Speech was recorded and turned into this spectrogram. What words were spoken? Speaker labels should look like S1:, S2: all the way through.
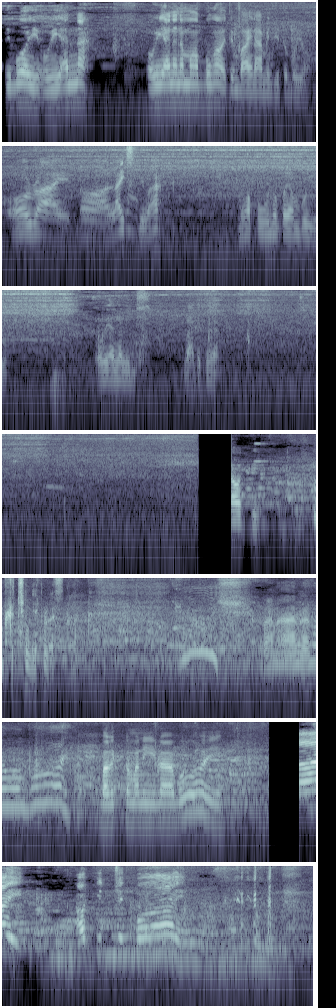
S1: Si Boy, uwian na. Uwian na ng mga bunga. Ito yung bahay namin dito, Boy. oh. Alright. Oh, lights, di ba? Mga puno pa yan, Boy. Oh. Uwian na, Lods. Bakit mo yan? Outfit. Nakachinelas lang. Uy, Banana naman, boy. Balik to Manila, boy. Ay! Outfit check, boy.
